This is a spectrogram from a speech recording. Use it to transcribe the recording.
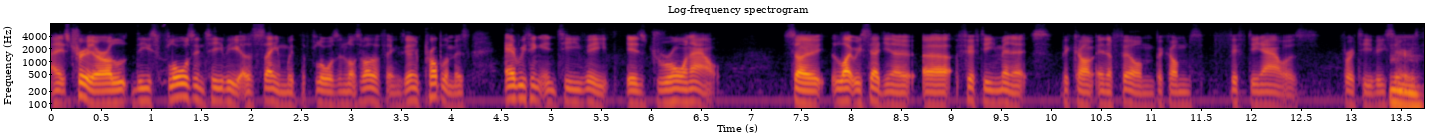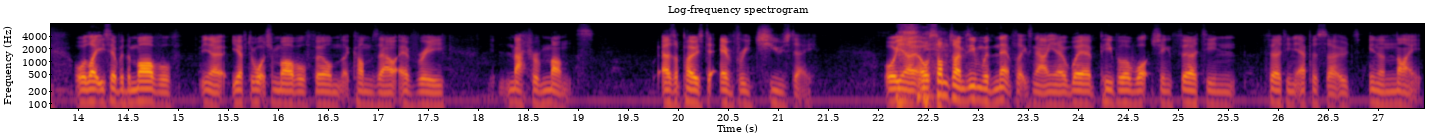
and it's true there are these flaws in TV are the same with the flaws in lots of other things. The only problem is everything in TV is drawn out. So, like we said, you know, uh, 15 minutes become in a film becomes 15 hours for a TV series. Mm. Or like you said with the Marvel, you know, you have to watch a Marvel film that comes out every matter of months, as opposed to every Tuesday. Or you know, or sometimes even with Netflix now, you know, where people are watching 13, 13 episodes in a night,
